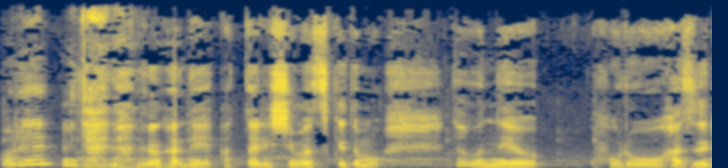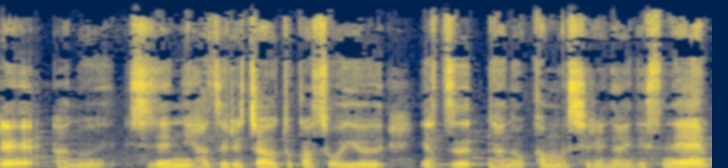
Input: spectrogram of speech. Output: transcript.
あれ？みたいなのがね、あったりしますけども、多分ね、フォロー外れ、あの、自然に外れちゃうとか、そういうやつなのかもしれないですね。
